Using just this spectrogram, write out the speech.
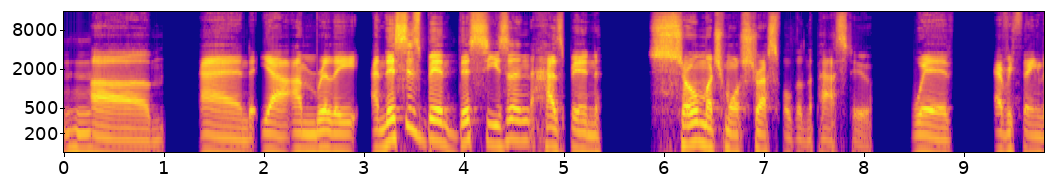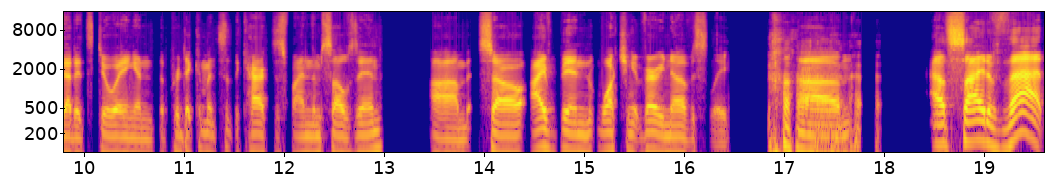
mhm. Um, and yeah, I'm really, and this has been, this season has been so much more stressful than the past two with everything that it's doing and the predicaments that the characters find themselves in. Um, so I've been watching it very nervously. um, outside of that,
